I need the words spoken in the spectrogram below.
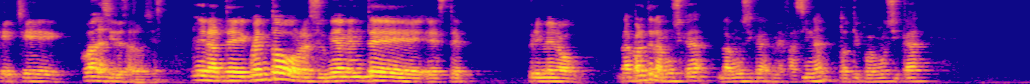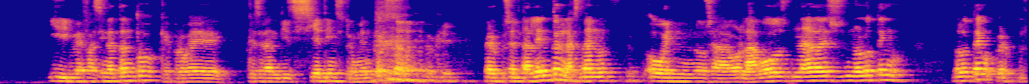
¿qué, qué, ¿cuál ha sido esa relación? Mira, te cuento resumidamente, este, primero, la parte de la música, la música me fascina, todo tipo de música, y me fascina tanto que probé que serán 17 instrumentos, pero pues el talento en las manos, o en, o sea, o la voz, nada de eso no lo tengo, no lo tengo, pero pues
